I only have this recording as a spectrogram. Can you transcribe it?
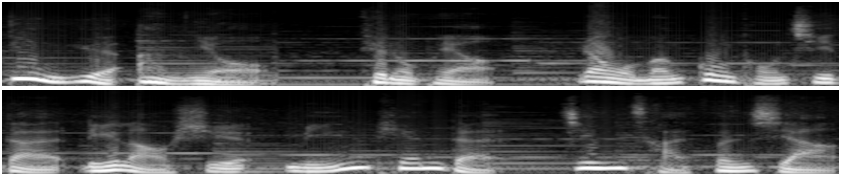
订阅按钮。听众朋友，让我们共同期待李老师明天的精彩分享。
